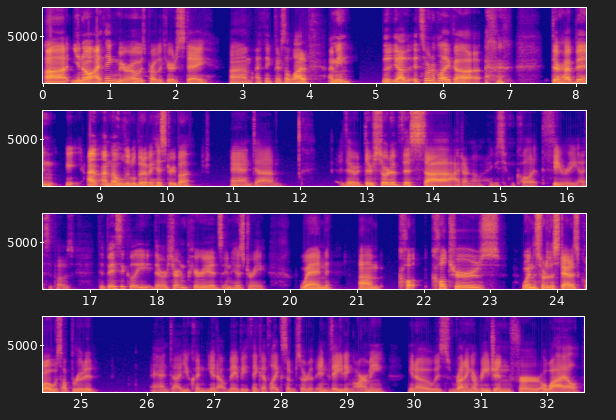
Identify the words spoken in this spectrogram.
Uh, you know, I think Miro is probably here to stay. Um, I think there's a lot of, I mean, the, yeah, it's sort of like uh, there have been. I'm a little bit of a history buff, and um, there there's sort of this. Uh, I don't know. I guess you can call it theory, I suppose. That basically there are certain periods in history when um, cu- cultures, when the sort of the status quo was uprooted, and uh, you can you know maybe think of like some sort of invading army you know is running a region for a while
